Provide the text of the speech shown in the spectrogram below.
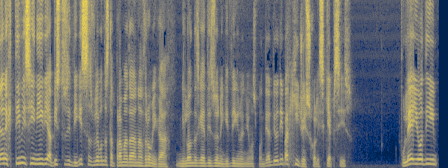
μια ανεκτήμηση είναι η διαπίστωση δικής σας βλέποντας τα πράγματα αναδρομικά, μιλώντας για τη ζωνική δίκη ομοσπονδία, διότι υπάρχει και η σχολή σκέψης που λέει ότι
